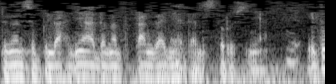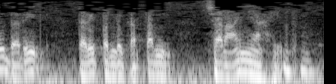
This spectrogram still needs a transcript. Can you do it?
dengan sebelahnya, dengan tetangganya dan seterusnya. Ya. Itu dari dari pendekatan syara'iyah itu. Mm -hmm.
